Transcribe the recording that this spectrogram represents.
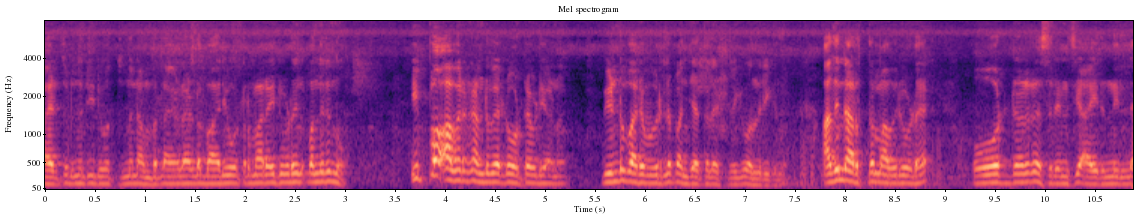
ആയിരത്തി ഒരുന്നൂറ്റി ഇരുപത്തൊന്ന് നമ്പറിൽ അയാളുടെ ഭാര്യ വോട്ടർമാരായിട്ട് ഇവിടെ വന്നിരുന്നു. ഇപ്പോൾ അവർ രണ്ടുപേരുടെ വോട്ട് എവിടെയാണ്? വീണ്ടും വരവൂരിലെ പഞ്ചായത്ത് ഇലക്ഷനിലേക്ക് വന്നിരിക്കുന്നു. അതിന്റെ അർത്ഥം അവരുടെ ഓർഡിനറി റെസിഡൻസി ആയിരുന്നില്ല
